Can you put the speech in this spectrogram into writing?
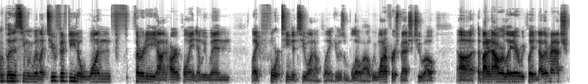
we play this team, we win like 250 to 130 on hardpoint, and we win like 14 to 2 on uplink. It was a blowout. We won our first match 2-0. Uh, about an hour later, we played another match,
